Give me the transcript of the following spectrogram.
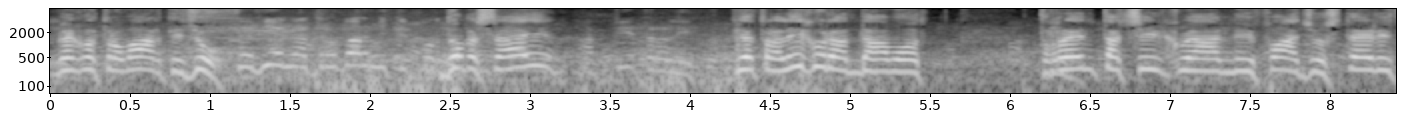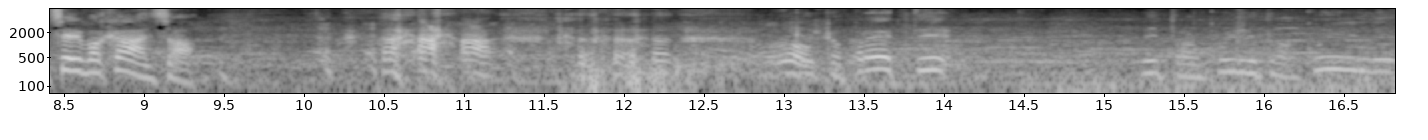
Vengo a trovarti giù. Se vieni a trovarmi ti porto Dove sei? a Pietra Ligure. Pietra Ligure andavo 35 anni fa a Giustenice in vacanza. oh, i capretti, lì tranquilli, tranquilli.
